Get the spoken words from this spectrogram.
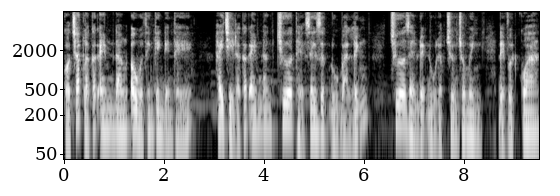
có chắc là các em đang overthinking đến thế, hay chỉ là các em đang chưa thể xây dựng đủ bản lĩnh chưa rèn luyện đủ lập trường cho mình để vượt qua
